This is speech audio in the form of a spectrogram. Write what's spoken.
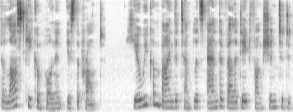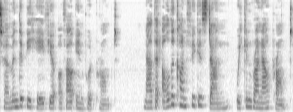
The last key component is the prompt. Here we combine the templates and the validate function to determine the behavior of our input prompt. Now that all the config is done, we can run our prompt.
